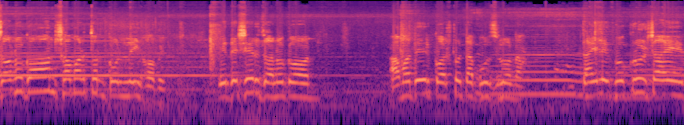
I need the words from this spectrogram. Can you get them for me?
জনগণ সমর্থন করলেই হবে। এদেশের জনগণ আমাদের কষ্টটা বুঝলো না। তাইলে ফখরুল সাহেব,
